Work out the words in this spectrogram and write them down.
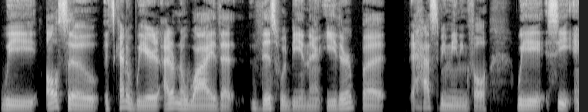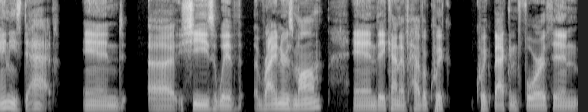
we also it's kind of weird i don't know why that this would be in there either but it has to be meaningful we see annie's dad and uh she's with reiner's mom and they kind of have a quick quick back and forth and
